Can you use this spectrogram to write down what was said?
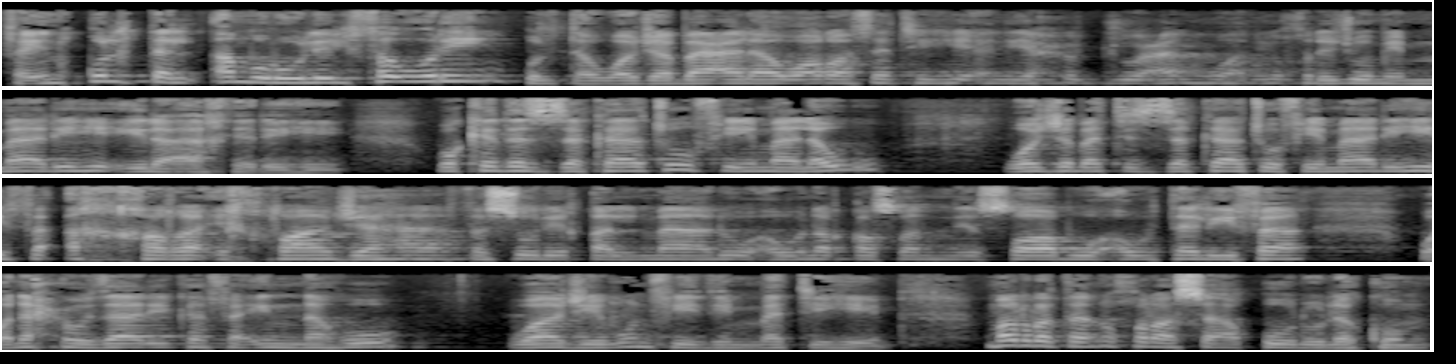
فإن قلت الأمر للفور قلت وجب على ورثته أن يحجوا عنه وأن يخرجوا من ماله إلى آخره. وكذا الزكاة فيما لو وجبت الزكاة في ماله فأخر إخراجها فسرق المال أو نقص النصاب أو تلف ونحو ذلك فإنه واجب في ذمته. مرة أخرى سأقول لكم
